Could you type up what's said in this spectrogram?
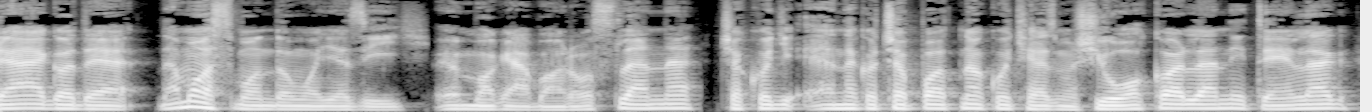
drága, de nem azt mondom, hogy ez így önmagában rossz lenne, csak hogy ennek a csapatnak, hogyha ez most jó akar lenni tényleg,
